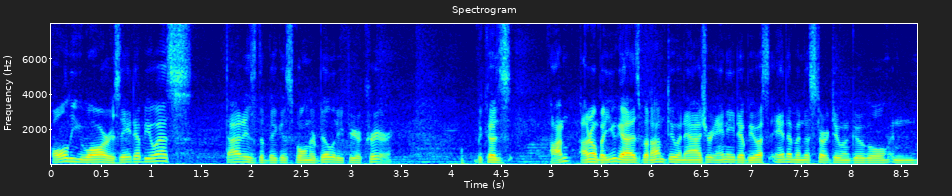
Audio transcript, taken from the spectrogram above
all you are is AWS, that is the biggest vulnerability for your career. Because I'm, I don't know about you guys, but I'm doing Azure and AWS, and I'm going to start doing Google, and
